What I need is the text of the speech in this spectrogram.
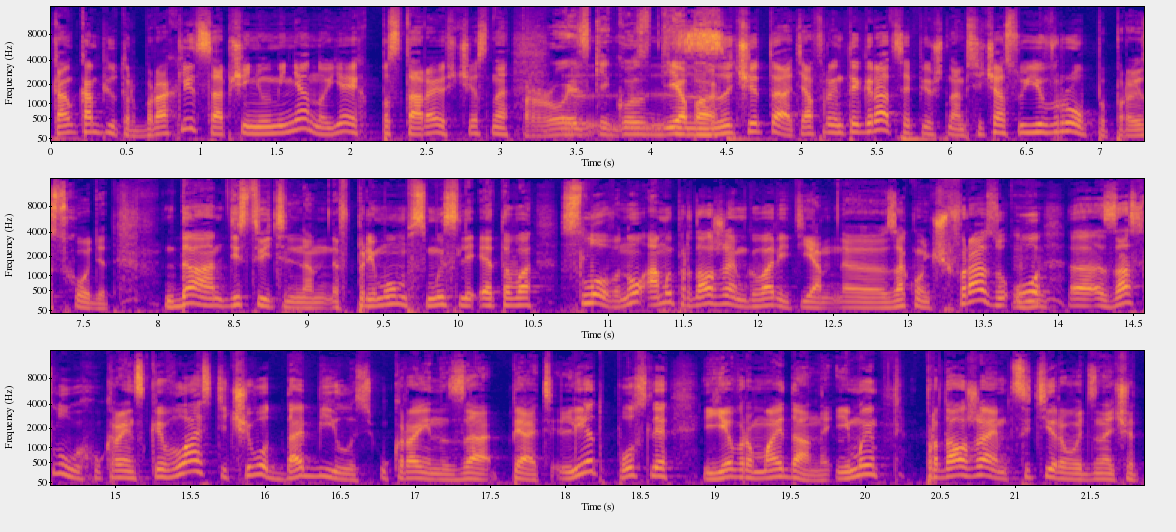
ком- компьютер барахлит, сообщения у меня, но я их постараюсь, честно, Происки э, Госдепа. зачитать. Афроинтеграция, пишет нам, сейчас у Европы происходит. Да, действительно, в прямом смысле этого слова. Ну, а мы продолжаем говорить, я э, закончу фразу, о э, заслугах украинской власти, чего добилась Украина за пять лет после Евромайдана. И мы продолжаем цитировать, значит,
